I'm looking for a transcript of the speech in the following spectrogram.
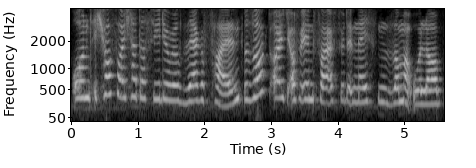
Und ich hoffe, euch hat das Video sehr gefallen. Besorgt euch auf jeden Fall für den nächsten Sommerurlaub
